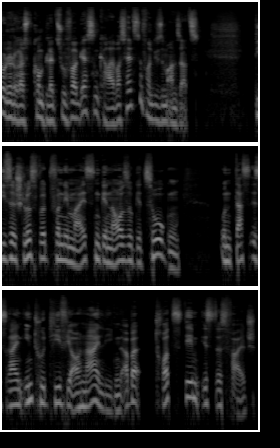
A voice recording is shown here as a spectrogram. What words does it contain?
und den Rest komplett zu vergessen. Karl, was hältst du von diesem Ansatz? Dieser Schluss wird von den meisten genauso gezogen. Und das ist rein intuitiv ja auch naheliegend. Aber trotzdem ist es falsch.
